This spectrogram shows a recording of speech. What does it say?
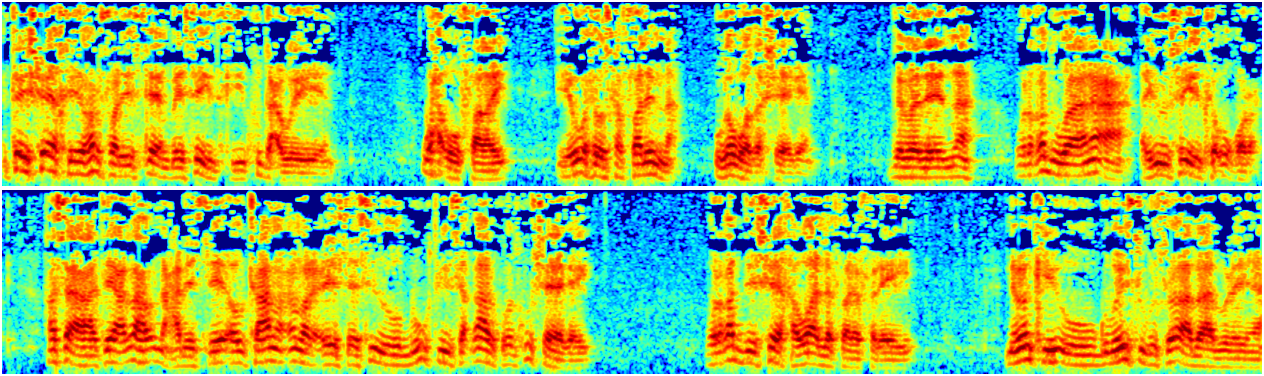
intay sheekhii hor fadhiisteen bay sayidkii ku dacweeyeen. Wax uu falay iyo wuxuu safalinna uga wada sheegeen. Dabadeedna warqad waana ah ayuu sayidka u qoray. Hase ahaatee allaha u naxariistay ow jaamac cumar ciise siduu buugtiisa qaarkood ku sheegay. Warqaddii sheekha waa la farafareeyey nimankii uu gumaysigu soo abaabulayna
